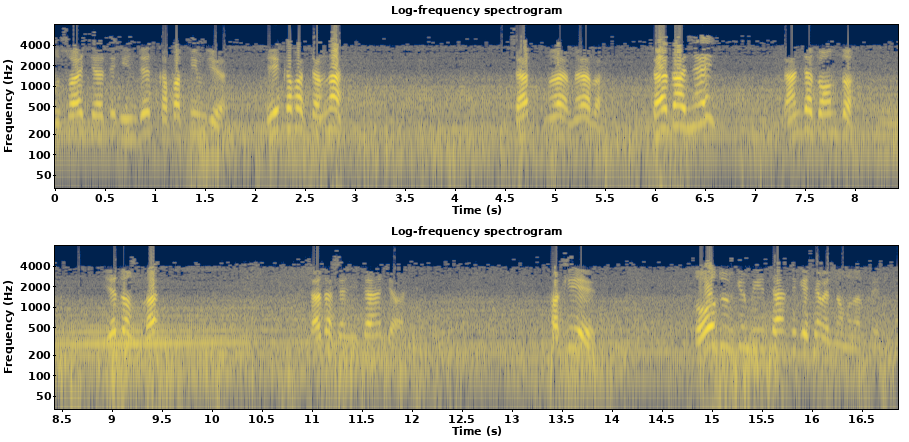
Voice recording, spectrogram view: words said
Müsait yerde indir kapatayım diyor. Neyi kapatacaksın lan? Sert mer merhaba. Serdar ne? Bende dondu. Niye dondu lan? Serdar senin internet yavaş. Fakir. Doğru düzgün bir interneti geçemedin amına koyayım.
